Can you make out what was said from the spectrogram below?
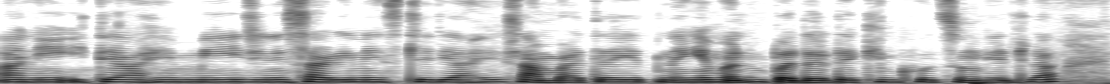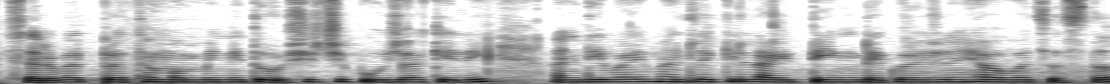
आणि इथे आहे मी जिने साडी नेसलेली आहे. सांभाळता येत नाही म्हणून पदर देखील खोचून घेतला. सर्वात प्रथम मम्मीने तुळशीची पूजा केली. आणि दिवाळी म्हटलं की लाईटिंग डेकोरेशन हे हवंच असतं.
